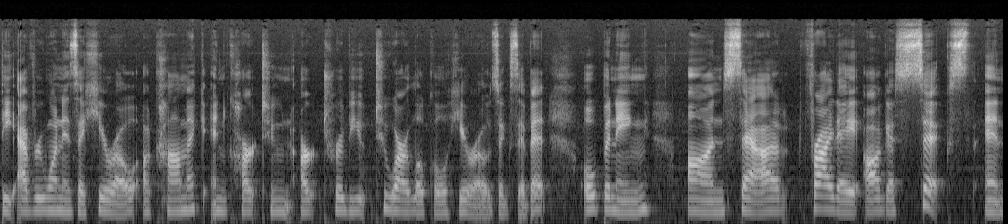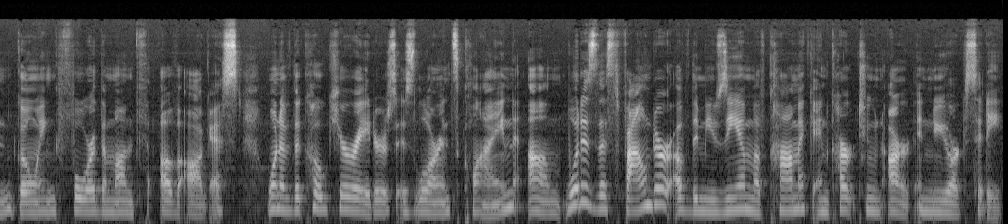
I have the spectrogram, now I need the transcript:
the Everyone is a Hero, a comic and cartoon art tribute to our local heroes exhibit, opening on Sad Friday, August 6th, and going for the month of August. One of the co-curators is Lawrence Klein. Um, what is this? Founder of the Museum of Comic and Cartoon Art in New York City.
